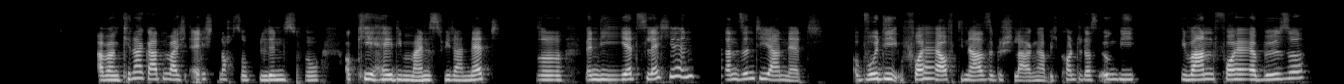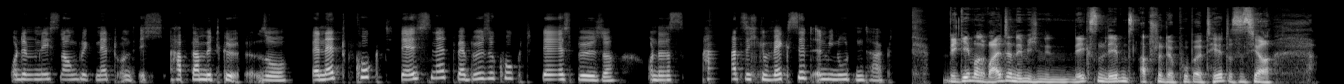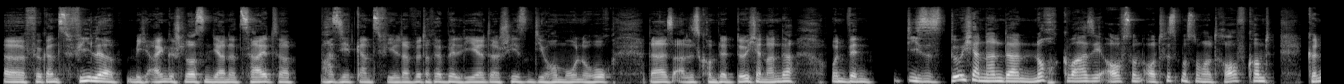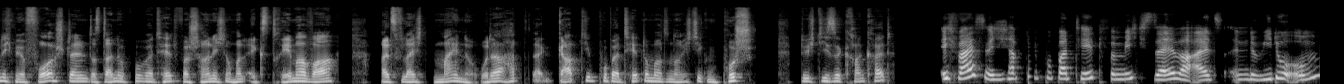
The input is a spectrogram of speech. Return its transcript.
Aber im Kindergarten war ich echt noch so blind, so, okay, hey, die meinen es wieder nett. So, wenn die jetzt lächeln, dann sind die ja nett. Obwohl die vorher auf die Nase geschlagen haben. Ich konnte das irgendwie, die waren vorher böse und im nächsten Augenblick nett und ich habe damit so, wer nett guckt, der ist nett, wer böse guckt, der ist böse. Und das hat sich gewechselt in Minutentakt. Wir gehen mal weiter, nämlich in den nächsten Lebensabschnitt der Pubertät. Das ist ja äh, für ganz viele, mich eingeschlossen, ja eine Zeit, da passiert ganz viel, da wird rebelliert, da schießen die Hormone hoch, da ist alles komplett durcheinander. Und wenn dieses Durcheinander noch quasi auf so einen Autismus nochmal draufkommt, könnte ich mir vorstellen, dass deine Pubertät wahrscheinlich nochmal extremer war als vielleicht meine, oder? Hat, gab die Pubertät nochmal so einen richtigen Push durch diese Krankheit? Ich weiß nicht, ich habe die Pubertät für mich selber als Individuum,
